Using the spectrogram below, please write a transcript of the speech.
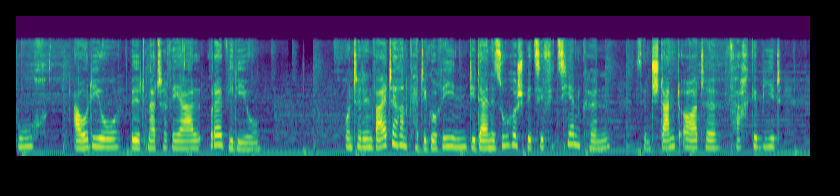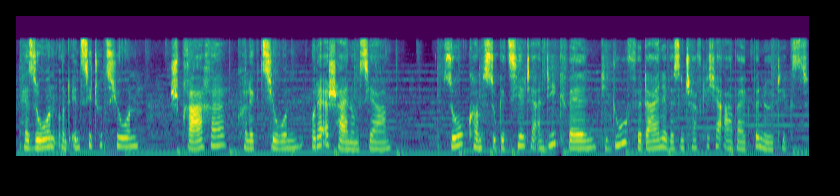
Buch, Audio, Bildmaterial oder Video. Unter den weiteren Kategorien, die deine Suche spezifizieren können, sind Standorte, Fachgebiet, Person und Institution, Sprache, Kollektion oder Erscheinungsjahr. So kommst du gezielter an die Quellen, die du für deine wissenschaftliche Arbeit benötigst.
